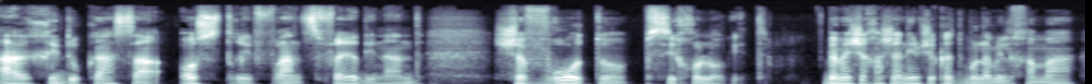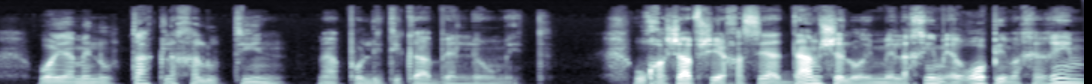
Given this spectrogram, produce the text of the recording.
הארכידוקס האוסטרי פרנץ פרדיננד, שברו אותו פסיכולוגית. במשך השנים שקדמו למלחמה, הוא היה מנותק לחלוטין מהפוליטיקה הבינלאומית. הוא חשב שיחסי הדם שלו עם מלכים אירופים אחרים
